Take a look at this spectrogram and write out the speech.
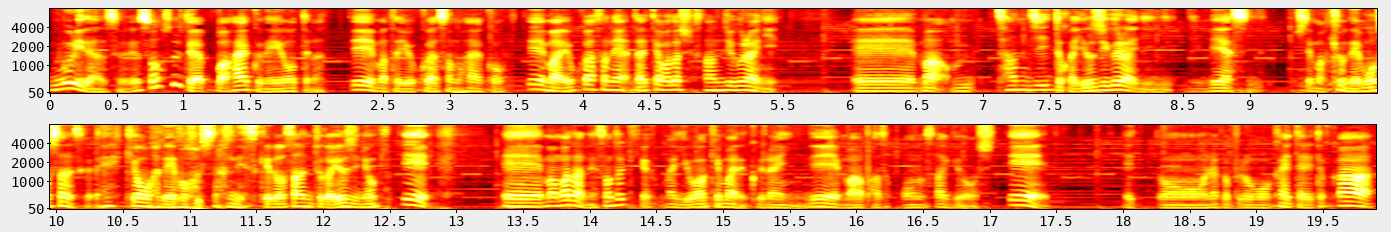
無理なんですよね。そうするとやっぱ早く寝ようってなって、また翌朝も早く起きて、まあ翌朝ね、だいたい私3時ぐらいに、えー、まあ、3時とか4時ぐらいに目安にして、まあ今日寝坊したんですけどね、今日は寝坊したんですけど、3時とか4時に起きて、えー、まあまだね、その時が、まあ、夜明け前で暗いんで、まあパソコン作業をして、えっと、なんかブログを書いたりとか、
